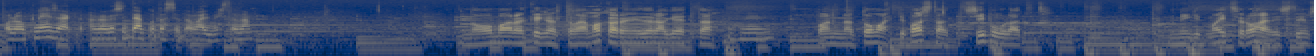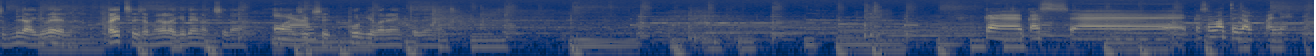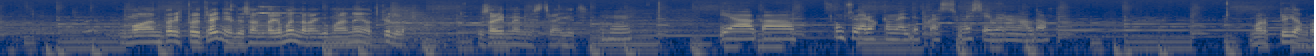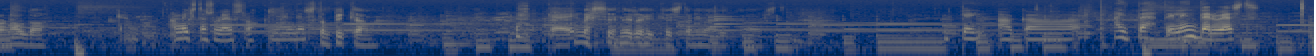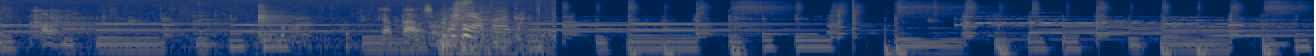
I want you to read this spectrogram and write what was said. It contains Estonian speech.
bolognese, aga kas sa tead, kuidas seda valmistada no ma arvan, et kõigepealt on vaja makaronid ära keeta mm? -hmm. panna tomatipastat, sibulat, mingit maitserohelist, ilmselt midagi veel. täitsa ise ma ei olegi teinud seda, ma olen siukseid purgivariante teinud. Kas, kas sa vaatad jalgpalli? ma olen päris palju trennides olnud, aga mõnda mängu ma olen näinud küll, kui sa MM-ist räägid. mm. -hmm. ja aga kumb sulle rohkem meeldib, kas Messi või Ronaldo? ma arvan, et pigem Ronaldo, aga miks ta sulle just rohkem meeldib? sest ta on pikem. okei, Messi on nii lühike, siis ta on imelik minu arust. okei, aga aitäh teile intervjuu eest. Palun. Hyvää päivää sinulle. Hyvää päivää.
